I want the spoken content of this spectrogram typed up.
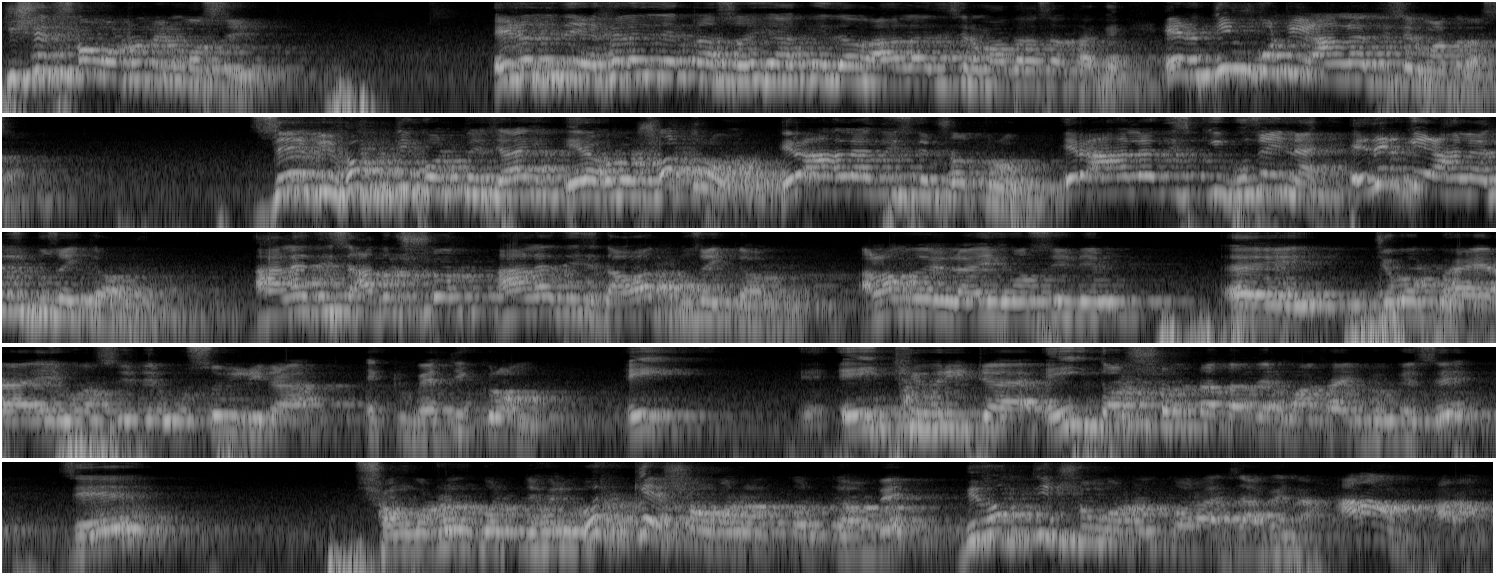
কিসের সংগঠনের মসজিদ? এটা যদি এখানে যদি একটা সহি আকিদা আহলাদিসের মাদ্রাসা থাকে, এটা তিন কোটি আহলাদিসের মাদ্রাসা। যে বিভক্তি করতে যায়, এরা হলো শত্রু, এরা আহলাদিসদের শত্রু। এরা আহলাদিস কি বুঝাই না এদেরকে আহলাদিস বুঝাইতে হবে। আহলাদিস আদর্শ আহলাদিস দাওয়াত বুঝাইতে হবে। আলহামদুলিল্লাহ, এই মসজিদের, এই যুবক ভাইয়েরা, এই মসজিদের মুসল্লিরা একটু ব্যতিক্রম। এই এই থিওরিটা, এই দর্শনটা তাদের মাথায় ঢুকেছে যে সংগঠন করতে হলে ঐক্যের সংগঠন করতে হবে, বিভক্তির সংগঠন করা যাবে না। হারাম হারাম।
